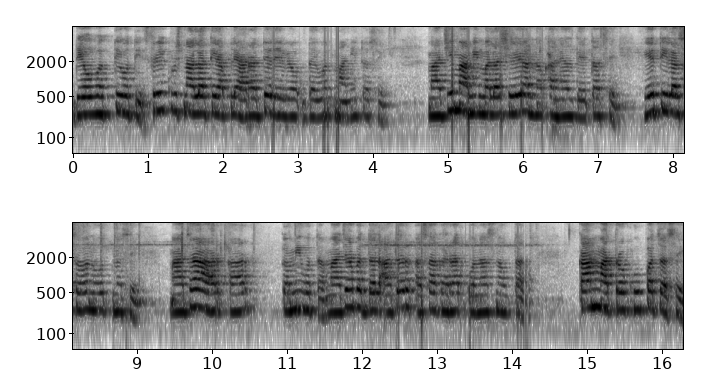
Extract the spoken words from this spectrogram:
देवभक्ती होती. श्रीकृष्णाला ती आपले आराध्य देव दैवत मानित असे. माझी मामी मला शेळ अन्न खाण्यास देत असे. हे तिला सहन होत नसे. माझा आहार फार कमी होता. माझ्याबद्दल आदर असा घरात कोणास नव्हता. काम मात्र खूपच असे.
